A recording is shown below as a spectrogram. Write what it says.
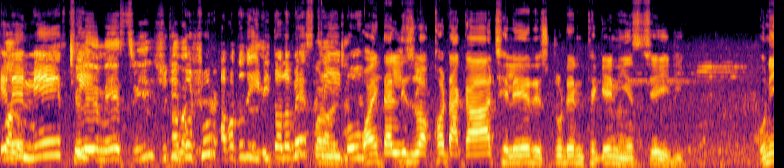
ছেলে মেয়ে ছেলে মেয়ে স্ত্রী সুজিত বসুর আপাতত ইডি তলবে পঁয়তাল্লিশ লক্ষ টাকা ছেলের স্টুডেন্ট থেকে নিয়ে এসছে ইডি। উনি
